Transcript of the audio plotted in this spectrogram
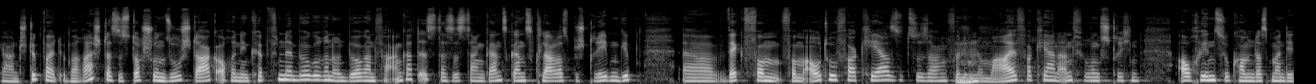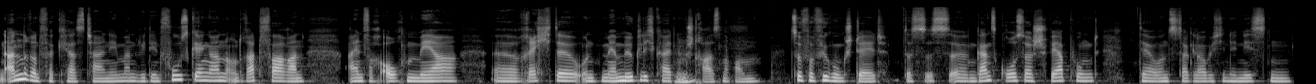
ja, ein Stück weit überrascht, dass es doch schon so stark auch in den Köpfen der Bürgerinnen und Bürgern verankert ist, dass es da ein ganz, ganz klares Bestreben gibt, äh, weg vom, vom Autoverkehr sozusagen, von mhm. dem Normalverkehr in Anführungsstrichen, auch hinzukommen, dass man den anderen Verkehrsteilnehmern wie den Fußgängern und Radfahrern einfach auch mehr äh, Rechte und mehr Möglichkeiten mhm. im Straßenraum zur Verfügung stellt. Das ist äh, ein ganz großer Schwerpunkt, der uns da, glaube ich, in den nächsten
